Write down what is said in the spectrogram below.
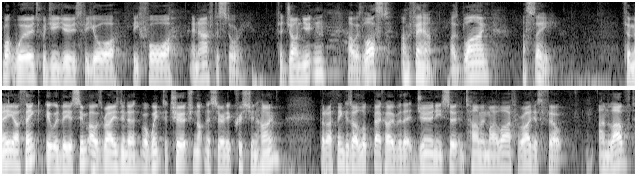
What words would you use for your before and after story? For John Newton, I was lost, I'm found. I was blind, I see. For me, I think it would be a simple. I was raised in a, well, went to church, not necessarily a Christian home, but I think as I look back over that journey, certain time in my life where I just felt unloved,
